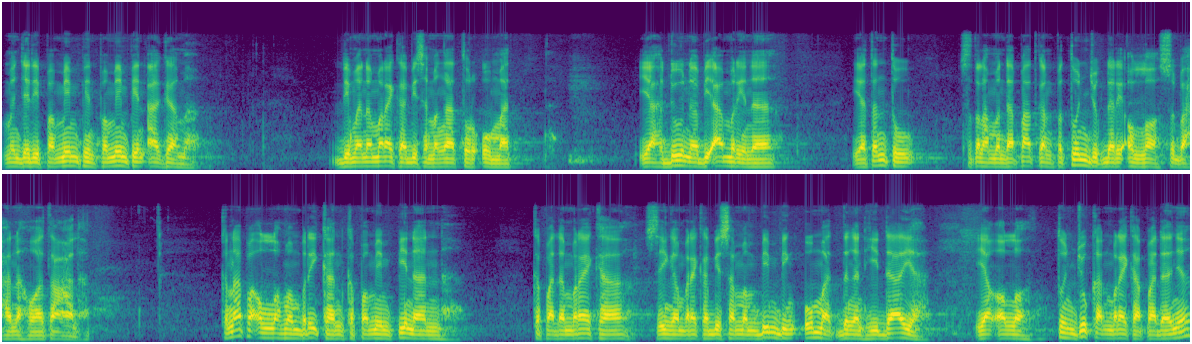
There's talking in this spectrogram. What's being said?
menjadi pemimpin-pemimpin agama? Di mana mereka bisa mengatur umat. Yahduna bi amrina. Ya tentu setelah mendapatkan petunjuk dari Allah Subhanahu wa taala. Kenapa Allah memberikan kepemimpinan kepada mereka sehingga mereka bisa membimbing umat dengan hidayah yang Allah tunjukkan mereka padanya?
